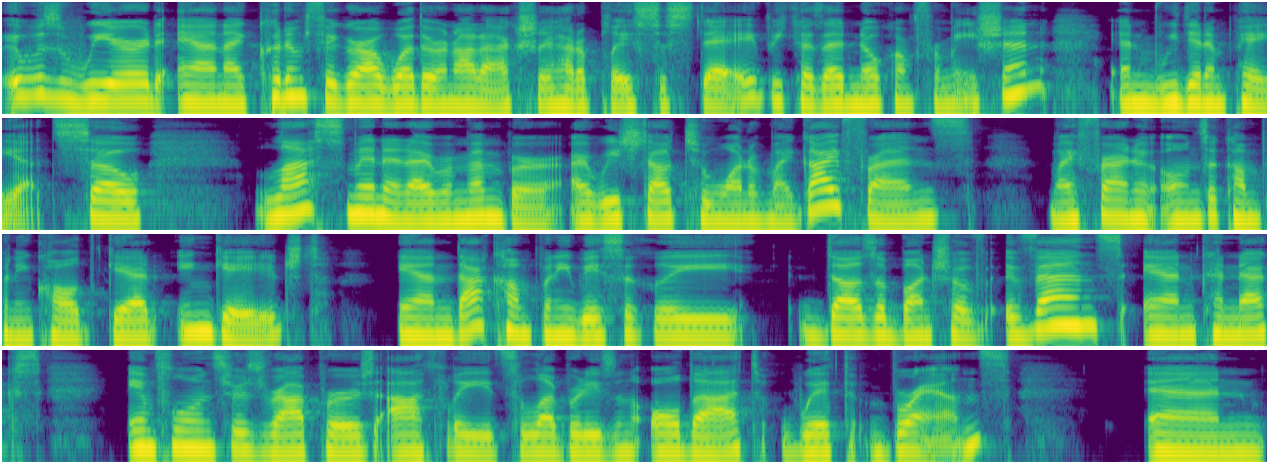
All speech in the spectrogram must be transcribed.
it was weird. And I couldn't figure out whether or not I actually had a place to stay because I had no confirmation and we didn't pay yet. So last minute, I remember I reached out to one of my guy friends, my friend who owns a company called Get Engaged. And that company basically does a bunch of events and connects influencers, rappers, athletes, celebrities, and all that with brands and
